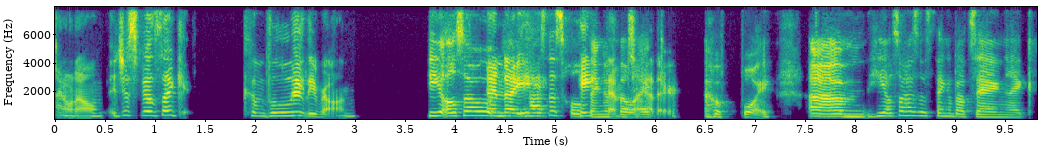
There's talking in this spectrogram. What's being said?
I don't know, it just feels like completely wrong. He also And he I has this whole thing of the like. Oh boy. Um he also has this thing about saying like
